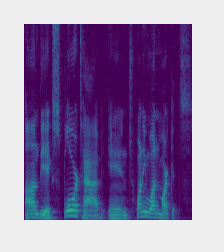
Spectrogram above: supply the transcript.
on the Explore tab in 21 markets.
